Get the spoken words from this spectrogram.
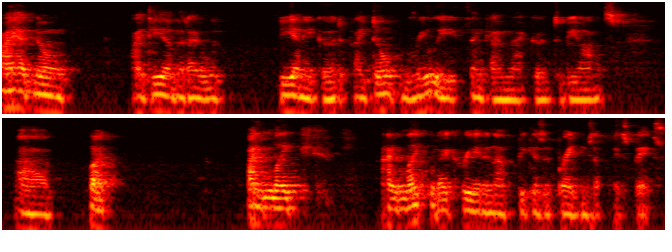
I had no idea that I would be any good. I don't really think I'm that good, to be honest. Uh, but I like I like what I create enough because it brightens up my space.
